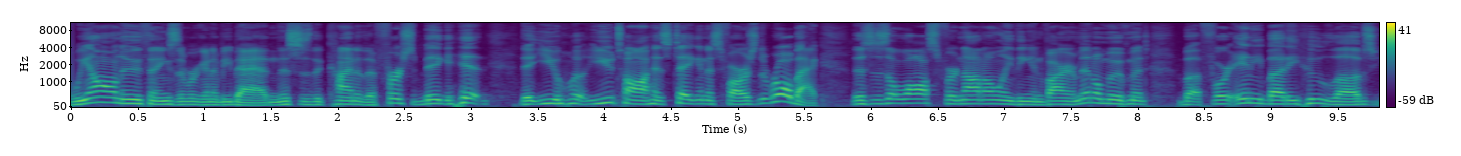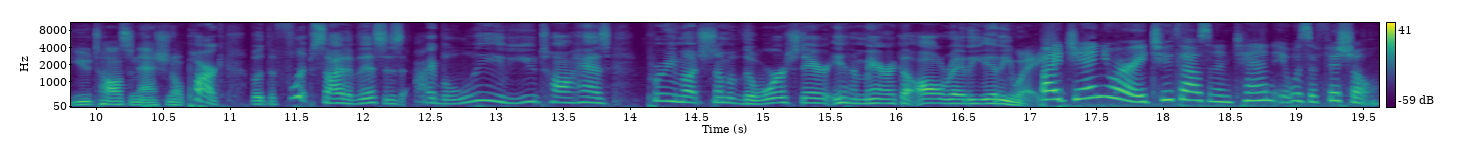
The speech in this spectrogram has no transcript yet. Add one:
We all knew things that were going to be bad, and this is the kind of the first big hit that Utah has taken as far as the rollback. This is a loss for not only the environmental movement, but for anybody who loves Utah's national park. But the flip side of this is, I believe Utah has pretty much some of the worst air in America already, anyway. By January 2010, it was official.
